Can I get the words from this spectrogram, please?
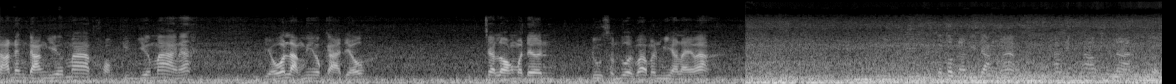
ร้านดัง ๆ เยอะมากของกินเยอะมากนะ เดี๋ยววันหลังมีโอกาสเดี๋ยว จะลองมาเดินดูสำรวจว่ามันมีอะไรบ้างก็ต้มน้ำนี้ดังมาก55ปีนานแบบ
